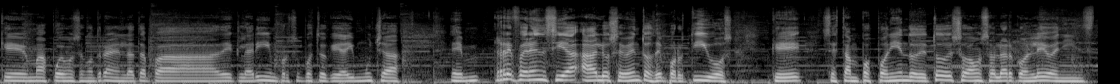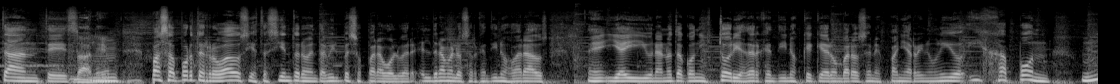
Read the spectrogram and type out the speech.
¿Qué más podemos encontrar en la tapa de Clarín? Por supuesto que hay mucha eh, referencia a los eventos deportivos que se están posponiendo. De todo eso vamos a hablar con Leo en instantes. Dale. Mm, pasaportes robados y hasta 190 mil pesos para volver. El drama de los argentinos varados. Eh, y hay una nota con historias de argentinos que quedaron varados en España, Reino Unido y Japón. ¿Mm?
